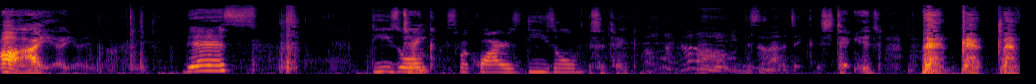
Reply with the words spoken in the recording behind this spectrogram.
Ah, aye, aye, aye. This diesel Tank. this requires diesel. It's a tank. Um, this is not a tank. It's tank. It's bam, bam, bam.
